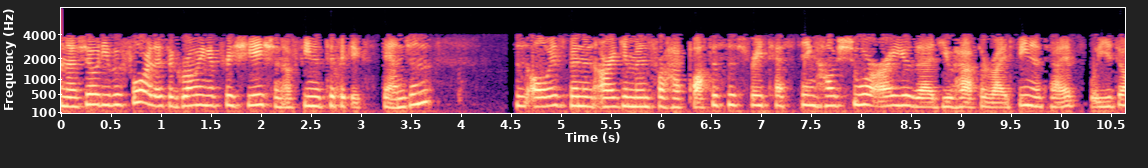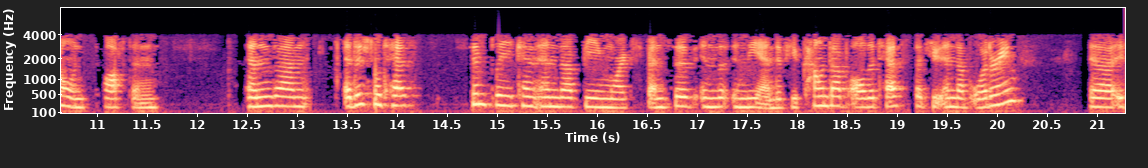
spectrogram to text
And I showed you before, there's a growing appreciation of phenotypic extension. There's always been an argument for hypothesis-free testing. How sure are you that you have the right phenotype? Well, you don't often. And um, additional tests simply can end up being more expensive in the, in the end. If you count up all the tests that you end up ordering, uh, if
